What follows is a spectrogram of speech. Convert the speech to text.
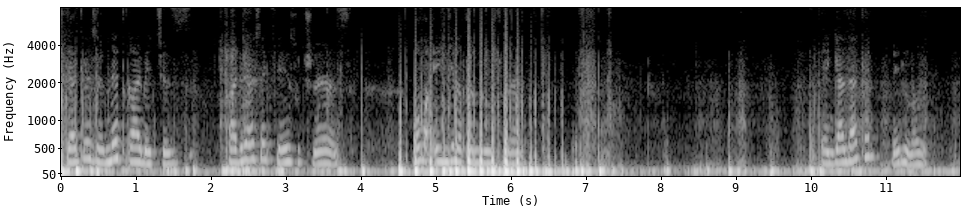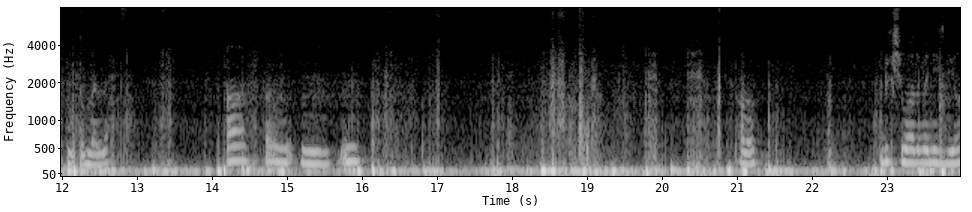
Arkadaşlar net kaybedeceğiz. Kaybedersek senin suçlayarız. Valla engel atarız üstüne. Engel derken neydi lan? Unuttum ben de. Aa, hı, hı, hı. Tamam. Bir kişi var beni izliyor.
